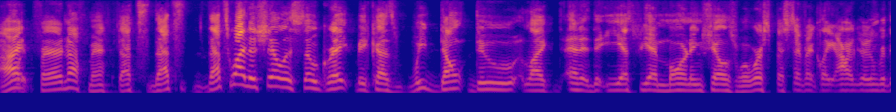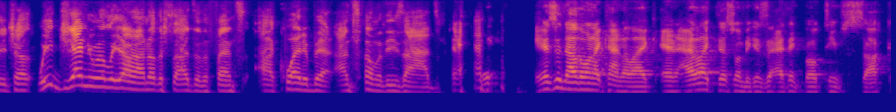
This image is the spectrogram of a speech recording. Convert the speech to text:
All right, fair enough, man. That's that's that's why the show is so great because we don't do like any the ESPN morning shows where we're specifically arguing with each other. We genuinely are on other sides of the fence uh, quite a bit on some of these odds, man. Here's another one I kind of like, and I like this one because I think both teams suck.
